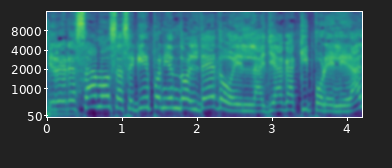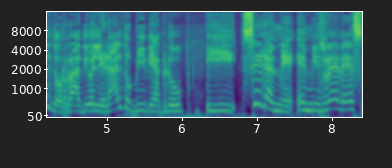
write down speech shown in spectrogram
Y regresamos a seguir poniendo el dedo en la llaga aquí por el Heraldo Radio, el Heraldo Media Group. Y síganme en mis redes,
